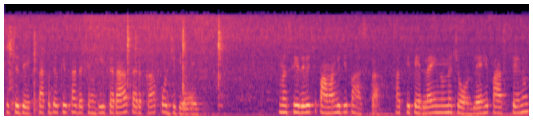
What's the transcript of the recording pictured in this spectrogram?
ਤੁਸੀਂ ਦੇਖ ਸਕਦੇ ਹੋ ਕਿ ਸਾਡਾ ਚੰਗੀ ਤਰ੍ਹਾਂ ਤੜਕਾ ਭੁੱਜ ਗਿਆ ਹੈ ਹੁਣ ਅਸੀਂ ਇਹਦੇ ਵਿੱਚ ਪਾਵਾਂਗੇ ਜੀ ਪਾਸਤਾ। ਅਸੀਂ ਪਹਿਲਾਂ ਹੀ ਇਹਨੂੰ ਨਚੋੜ ਲਿਆ ਸੀ ਪਾਸਤੇ ਨੂੰ।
